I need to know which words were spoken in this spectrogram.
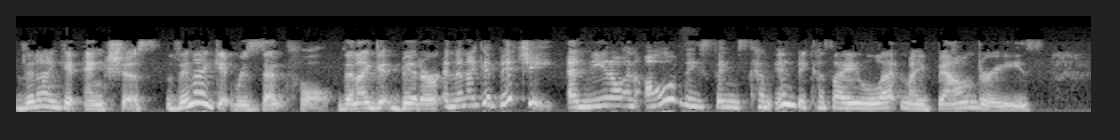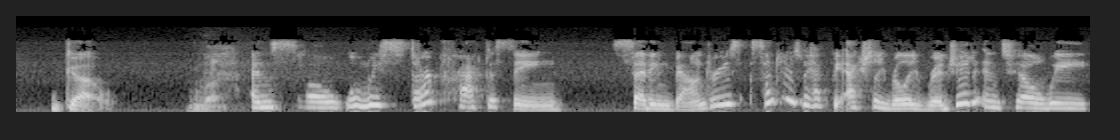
then I get anxious, then I get resentful, then I get bitter, and then I get bitchy. And you know, and all of these things come in because I let my boundaries go. Right. And so when we start practicing setting boundaries, sometimes we have to be actually really rigid until we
